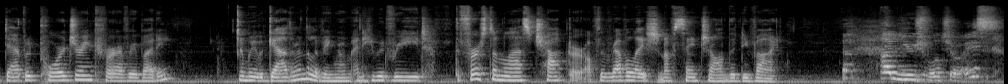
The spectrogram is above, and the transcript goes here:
dad would pour a drink for everybody. And we would gather in the living room, and he would read the first and last chapter of the Revelation of St. John the Divine. Unusual choice.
